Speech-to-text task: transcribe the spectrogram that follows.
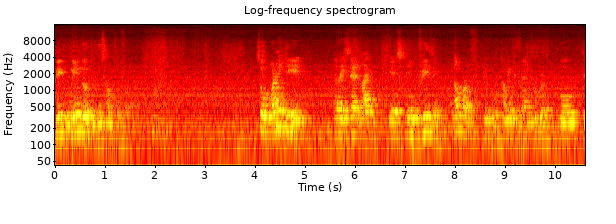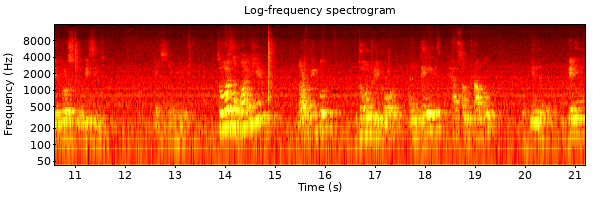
big window to do something for them. So what I did, as I said, like it's increasing number of people coming to Vancouver who divorced to BC. It's increasing. So what's the point here? A lot of people don't report and they have some trouble in the, getting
